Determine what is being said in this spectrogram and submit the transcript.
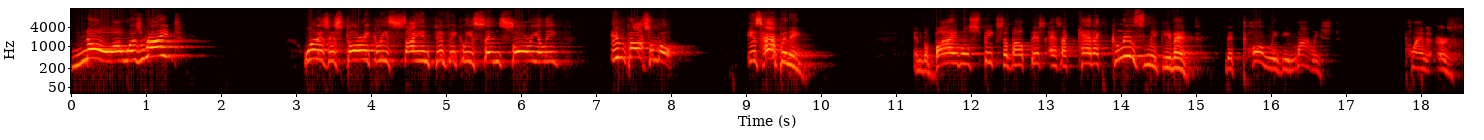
Noah was right. What is historically, scientifically, sensorially impossible is happening. And the Bible speaks about this as a cataclysmic event that totally demolished planet Earth.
